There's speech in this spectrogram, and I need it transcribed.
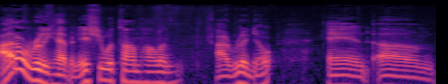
I don't really have an issue with Tom Holland. I really don't, and um,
